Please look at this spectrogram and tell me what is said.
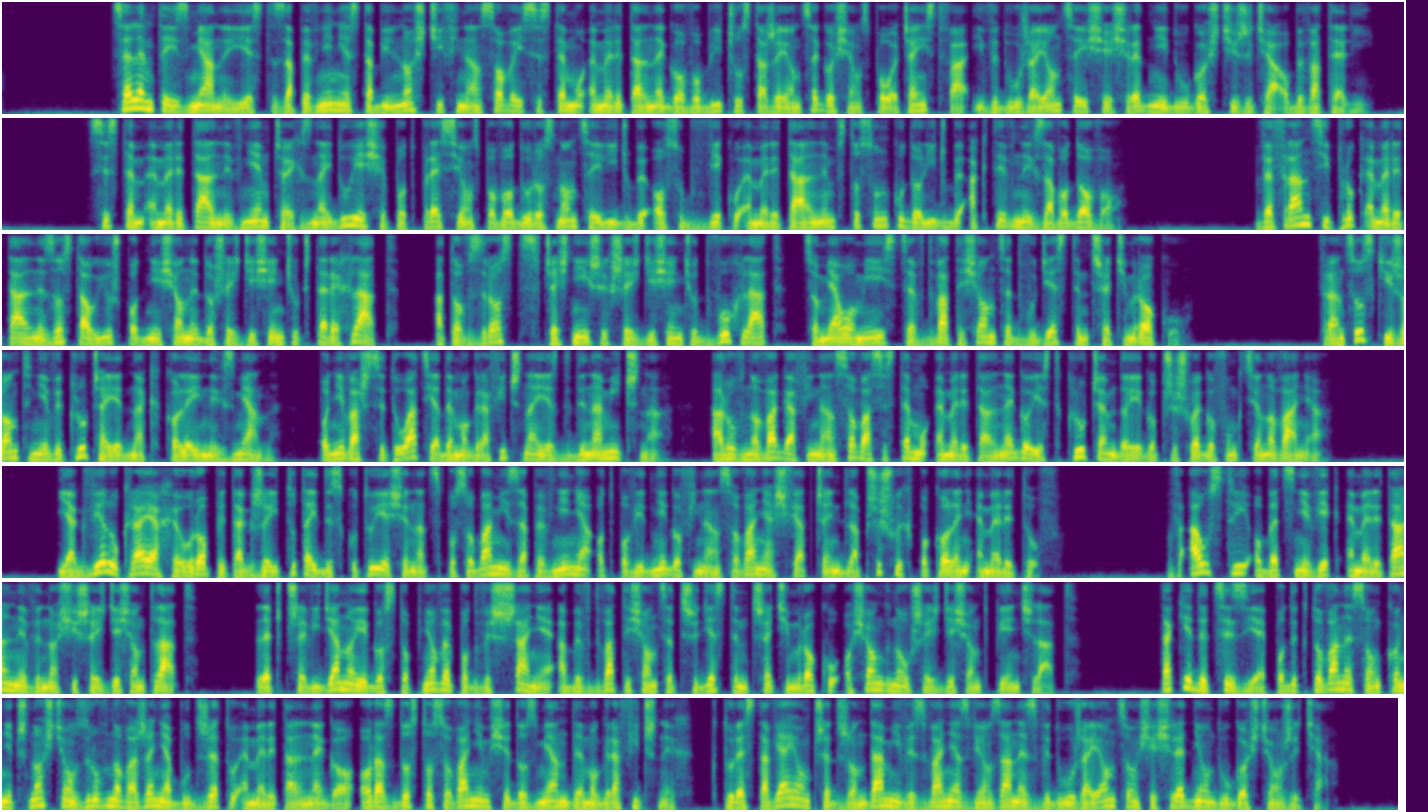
Celem tej zmiany jest zapewnienie stabilności finansowej systemu emerytalnego w obliczu starzejącego się społeczeństwa i wydłużającej się średniej długości życia obywateli. System emerytalny w Niemczech znajduje się pod presją z powodu rosnącej liczby osób w wieku emerytalnym w stosunku do liczby aktywnych zawodowo. We Francji próg emerytalny został już podniesiony do 64 lat, a to wzrost z wcześniejszych 62 lat, co miało miejsce w 2023 roku. Francuski rząd nie wyklucza jednak kolejnych zmian, ponieważ sytuacja demograficzna jest dynamiczna, a równowaga finansowa systemu emerytalnego jest kluczem do jego przyszłego funkcjonowania. Jak w wielu krajach Europy, także i tutaj dyskutuje się nad sposobami zapewnienia odpowiedniego finansowania świadczeń dla przyszłych pokoleń emerytów. W Austrii obecnie wiek emerytalny wynosi 60 lat, lecz przewidziano jego stopniowe podwyższanie, aby w 2033 roku osiągnął 65 lat. Takie decyzje podyktowane są koniecznością zrównoważenia budżetu emerytalnego oraz dostosowaniem się do zmian demograficznych, które stawiają przed rządami wyzwania związane z wydłużającą się średnią długością życia.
